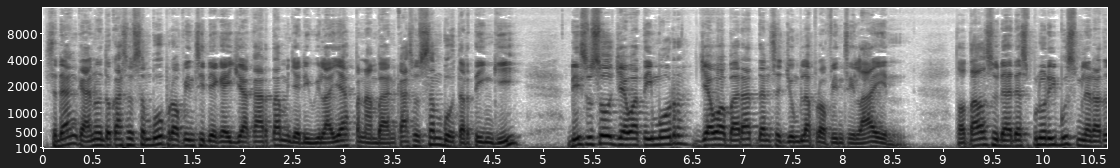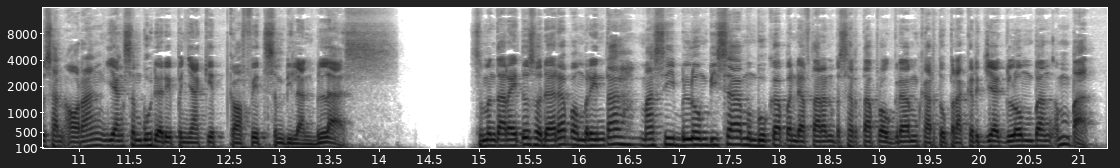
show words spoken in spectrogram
Sedangkan untuk kasus sembuh, Provinsi DKI Jakarta menjadi wilayah penambahan kasus sembuh tertinggi, disusul Jawa Timur, Jawa Barat, dan sejumlah provinsi lain. Total sudah ada 10.900-an orang yang sembuh dari penyakit COVID-19. Sementara itu, saudara pemerintah masih belum bisa membuka pendaftaran peserta program Kartu Prakerja Gelombang 4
